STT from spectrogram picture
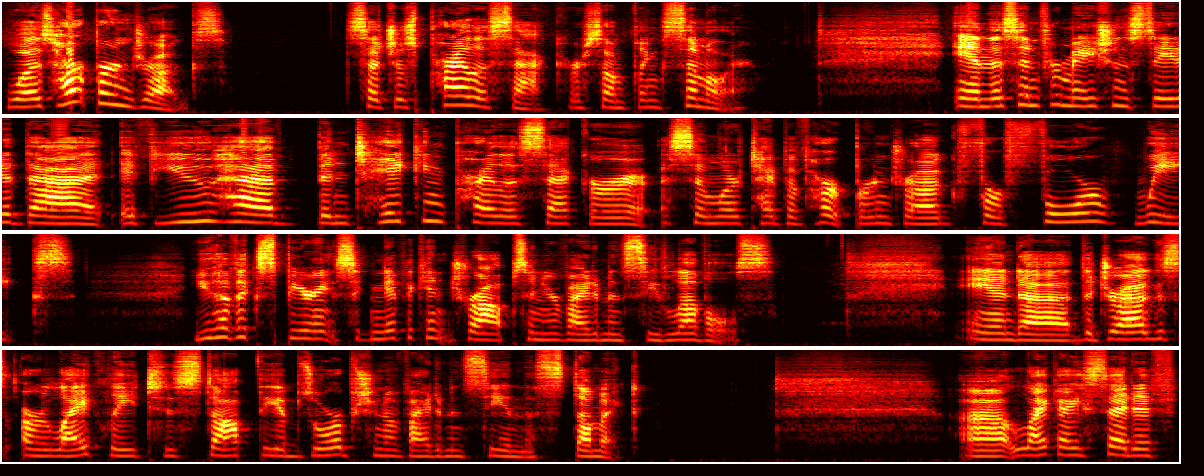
was heartburn drugs, such as Prilosec or something similar. And this information stated that if you have been taking Prilosec or a similar type of heartburn drug for four weeks, you have experienced significant drops in your vitamin C levels. And uh, the drugs are likely to stop the absorption of vitamin C in the stomach. Uh, like I said, if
